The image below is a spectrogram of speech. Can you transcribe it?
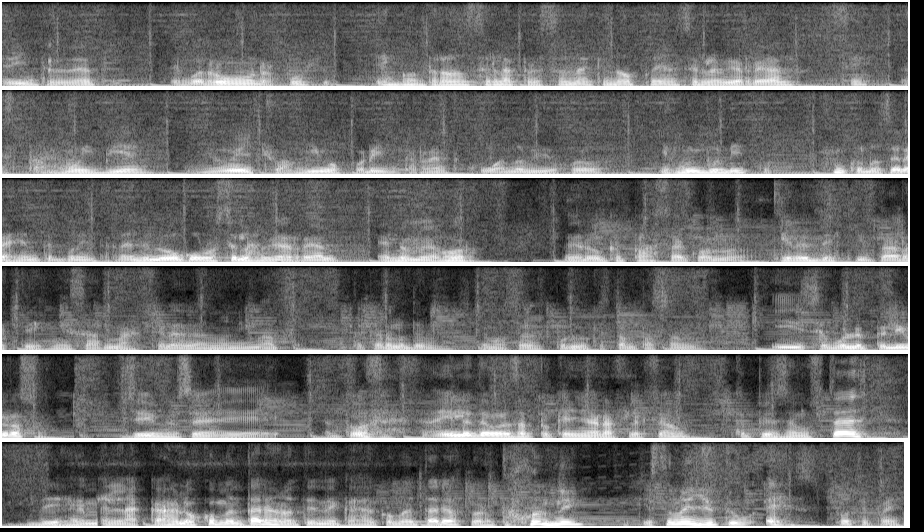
En internet encontraron un refugio. Encontraron ser la persona que no pueden ser en la vida real. Sí, está muy bien. Yo he hecho amigos por internet jugando videojuegos. Y es muy bonito conocer a gente por internet y luego conocer la vida real. Es lo mejor. Pero ¿qué pasa cuando quieres desquitarte en esa máscara de anonimato? Atacar a los demás, que no sabes por lo que están pasando. Y se vuelve peligroso. Sí, no sé. Eh, entonces, ahí les dejo esa pequeña reflexión. ¿Qué piensan ustedes? Déjenme en la caja de los comentarios. No tiene caja de comentarios, pero ¿dónde? Porque esto no es YouTube, es Spotify.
